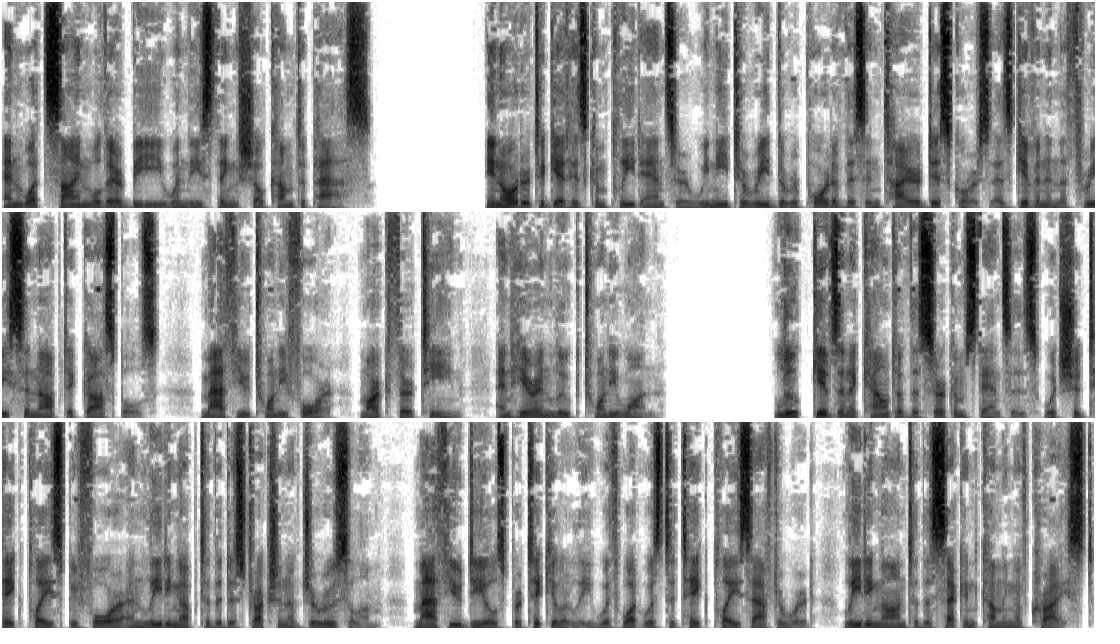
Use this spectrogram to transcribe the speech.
And what sign will there be when these things shall come to pass? In order to get his complete answer we need to read the report of this entire discourse as given in the three synoptic Gospels, Matthew 24, Mark 13, and here in Luke 21. Luke gives an account of the circumstances which should take place before and leading up to the destruction of Jerusalem, Matthew deals particularly with what was to take place afterward, leading on to the second coming of Christ.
